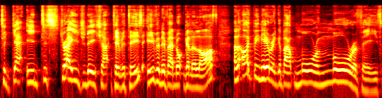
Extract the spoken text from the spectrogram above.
to get into strange niche activities, even if they're not going to last. And I've been hearing about more and more of these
